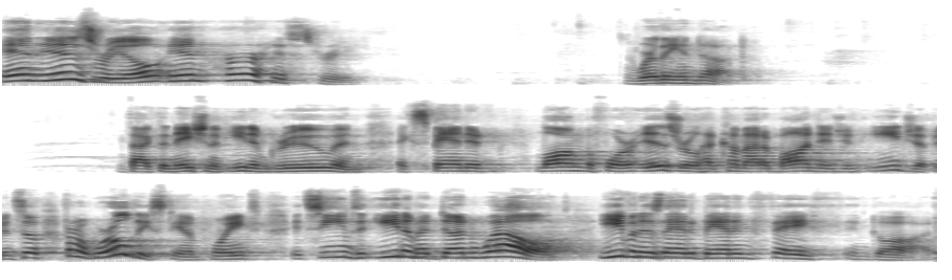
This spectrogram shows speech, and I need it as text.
and Israel and her history. And where they end up. In fact, the nation of Edom grew and expanded long before Israel had come out of bondage in Egypt. And so, from a worldly standpoint, it seems that Edom had done well, even as they had abandoned faith in God.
